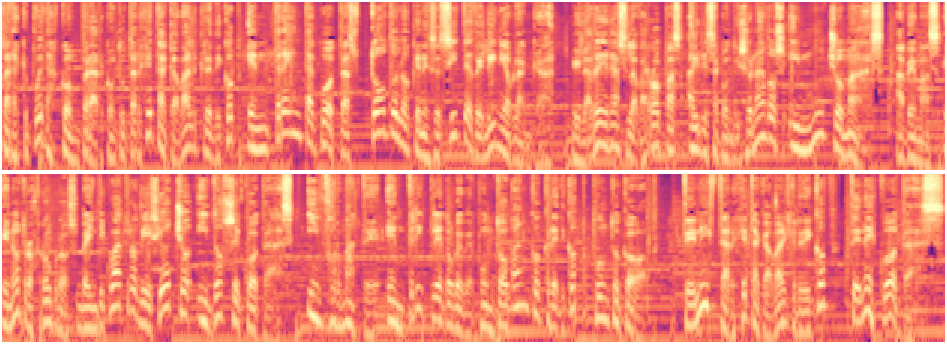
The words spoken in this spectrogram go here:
para que puedas comprar con tu tarjeta Cabal Credicop en 30 cuotas todo lo que necesites de línea blanca. Heladeras, lavarropas, aires acondicionados y mucho más. Además, en otros rubros 24, 18 y 12 cuotas. Informate en www.bancocredicop.coop. ¿Tenés tarjeta Cabal Credicop? Tenés cuotas.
